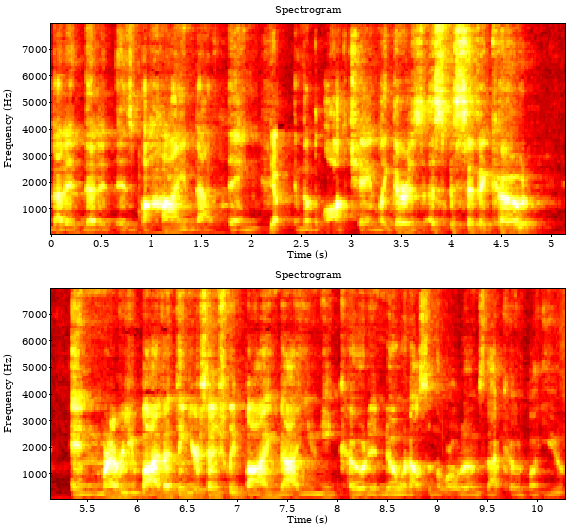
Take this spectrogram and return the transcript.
that it that it is behind that thing Yep. in the blockchain. Like there's a specific code, and whenever you buy that thing, you're essentially buying that unique code, and no one else in the world owns that code but you.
